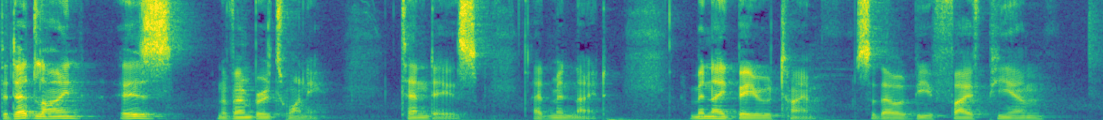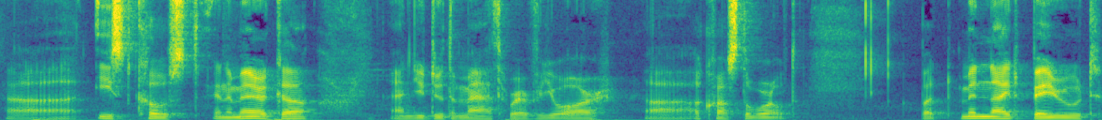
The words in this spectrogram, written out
The deadline is November 20. 10 days at midnight, midnight Beirut time. So that would be 5 p.m. Uh, East Coast in America, and you do the math wherever you are uh, across the world. But midnight Beirut,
